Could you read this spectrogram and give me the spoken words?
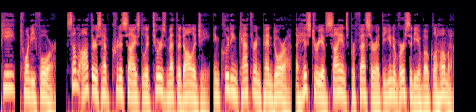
p. 24. Some authors have criticized Latour's methodology, including Katherine Pandora, a history of science professor at the University of Oklahoma.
